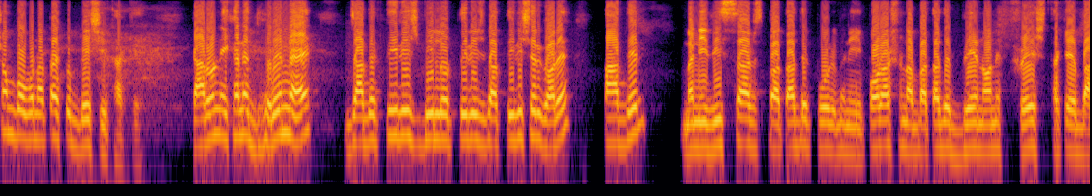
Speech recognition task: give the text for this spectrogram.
সম্ভাবনাটা একটু বেশি থাকে। কারণ এখানে ধরে নেয়, যাদের তিরিশ বিলো তিরিশ বা তিরিশের ঘরে, তাদের মানে রিসার্চ বা তাদের মানে পড়াশোনা বা তাদের ব্রেন অনেক ফ্রেশ থাকে বা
